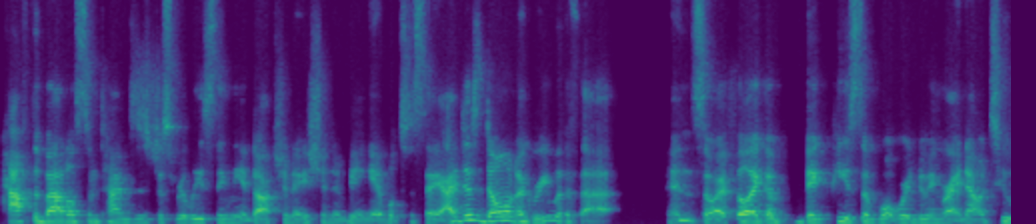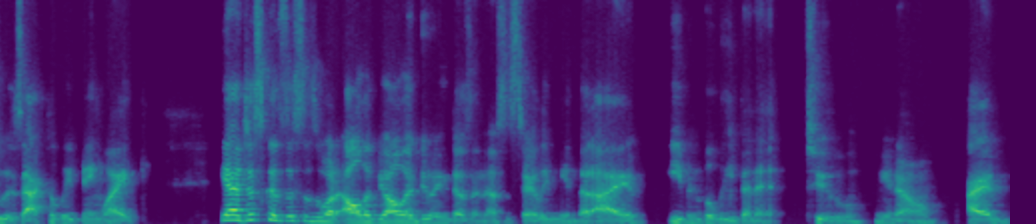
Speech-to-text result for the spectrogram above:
half the battle sometimes is just releasing the indoctrination and being able to say, I just don't agree with that. And so I feel like a big piece of what we're doing right now, too, is actively being like, yeah, just because this is what all of y'all are doing doesn't necessarily mean that I even believe in it, too. You know, I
